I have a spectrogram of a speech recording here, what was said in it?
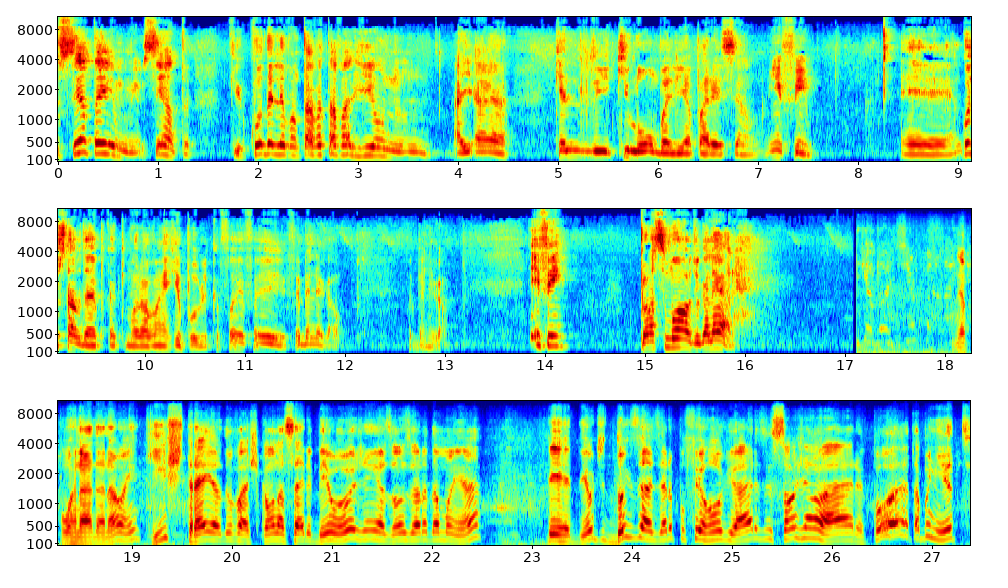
senta aí, senta. Que quando ele levantava, tava ali um, um aquele quilombo ali aparecendo. Enfim, é, gostava da época que morava na República, foi, foi, foi bem legal. Foi bem legal. Enfim, próximo áudio, galera. Não é por nada não, hein? Que estreia do Vascão na Série B hoje, hein? Às 11 horas da manhã. Perdeu de 2 a 0 pro Ferroviários e São Januário. Pô, tá bonito.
